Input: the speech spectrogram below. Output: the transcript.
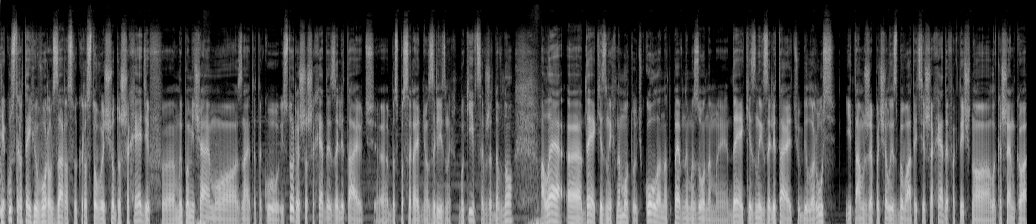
Яку стратегію ворог зараз використовує щодо шахедів? Е, Ми помічаємо, знаєте, таку історію, що шахеди залітають е, безпосередньо з різних боків, це вже давно. Але е, деякі з них намотують кола над певними зонами, деякі з них залітають у Білорусь. І там вже почали збивати ці шахеди. Фактично, Лукашенко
